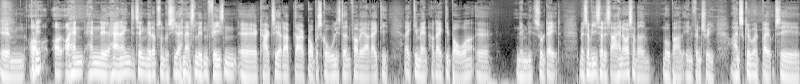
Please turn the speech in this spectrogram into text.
Øhm, og, og, og han, han, øh, han er de ting, netop som du siger, han er sådan lidt en fesen øh, karakter, der, der går på skole i stedet for at være rigtig, rigtig mand og rigtig borger, øh, nemlig soldat. Men så viser det sig, at han også har været mobile infantry, og han skriver et brev til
